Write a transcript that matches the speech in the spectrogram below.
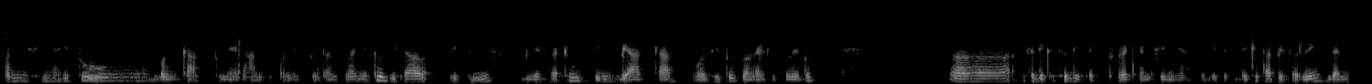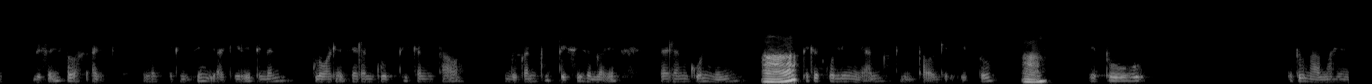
penisnya itu bengkak kemerahan seperti itu. Dan selain itu jika pipis biasa kencing BAK waktu itu buang air kecil itu uh, sedikit-sedikit frekuensinya sedikit-sedikit tapi sering. Dan biasanya setelah selesai kencing diakhiri dengan keluarnya cairan putih kental. Bukan putih sih sebenarnya cairan kuning uh. putih kekuningan kental kayak gitu uh. itu itu nanah yang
